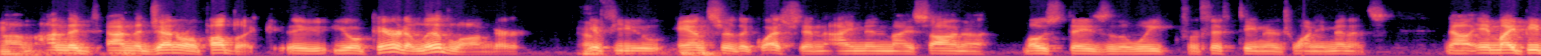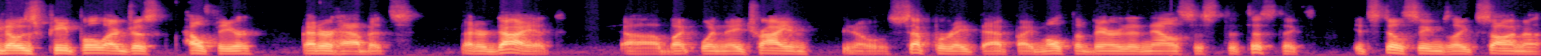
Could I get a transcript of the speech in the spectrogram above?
mm-hmm. um, on the on the general public. You, you appear to live longer if you answer the question. I'm in my sauna most days of the week for 15 or 20 minutes. Now it might be those people are just healthier, better habits, better diet, uh, but when they try and you know separate that by multivariate analysis statistics, it still seems like sauna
